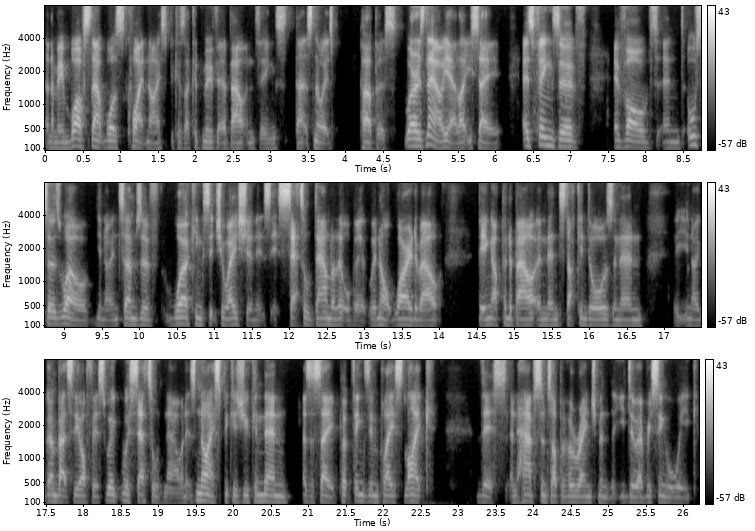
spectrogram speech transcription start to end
And I mean, whilst that was quite nice because I could move it about and things, that's not its purpose. Whereas now, yeah, like you say, as things have evolved and also as well, you know, in terms of working situation, it's it's settled down a little bit. We're not worried about being up and about and then stuck indoors and then you know going back to the office. We're, we're settled now and it's nice because you can then as i say put things in place like this and have some type of arrangement that you do every single week.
